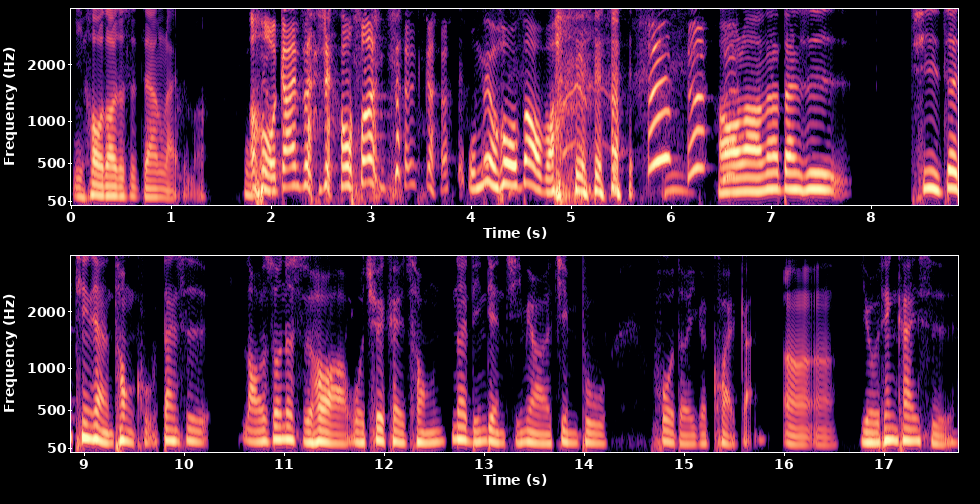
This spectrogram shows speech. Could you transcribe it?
你厚道就是这样来的吗？我哦，我刚刚正想问这个，我没有厚道吧？好了，那但是其实这听起来很痛苦，但是老实说，那时候啊，我却可以从那零点几秒的进步获得一个快感。嗯嗯，有一天开始，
